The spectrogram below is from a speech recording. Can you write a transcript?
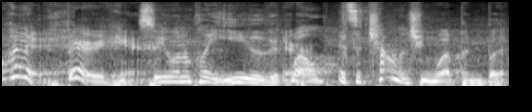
Oh hey, Barry here. So you want to play E-liter? Well, it's a challenging weapon, but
